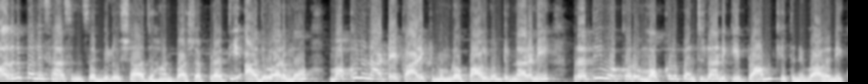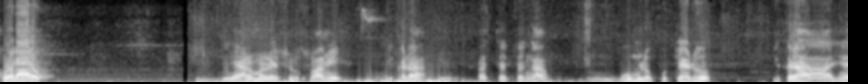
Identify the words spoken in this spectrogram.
మదనపల్లి శాసనసభ్యులు షాజహాన్ బాషా ప్రతి ఆదివారము మొక్కలు నాటే కార్యక్రమంలో పాల్గొంటున్నారని ప్రతి ఒక్కరూ మొక్కలు పెంచడానికి ప్రాముఖ్యతనివ్వాలని కోరారు. జ్ఞానమల్లేశ్వర స్వామి ఇక్కడ ప్రత్యక్షంగా భూమిలో పుట్టాడు. ఇక్కడ ఆయన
